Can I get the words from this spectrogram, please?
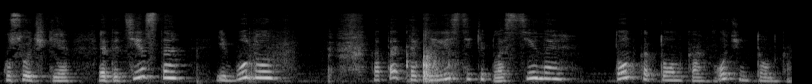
кусочки это тесто и буду катать такие листики, пластины. Тонко-тонко, очень тонко.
